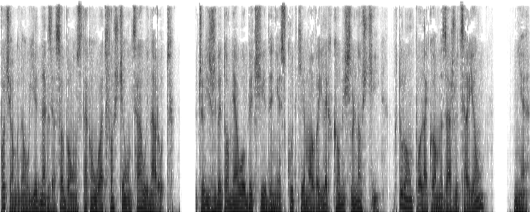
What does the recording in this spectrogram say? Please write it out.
pociągnął jednak za sobą z taką łatwością cały naród. Czyliżby to miało być jedynie skutkiem owej lekkomyślności, którą Polakom zarzucają? Nie.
